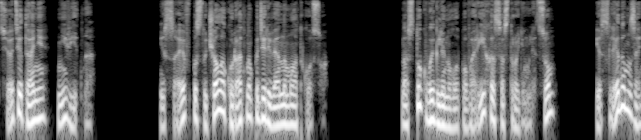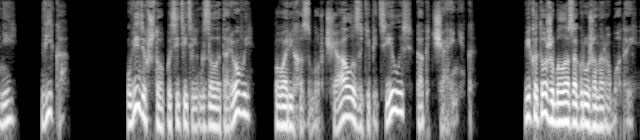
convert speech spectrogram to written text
Тети Тани не видно. Исаев постучал аккуратно по деревянному откосу. На стук выглянула повариха со строгим лицом, и следом за ней Вика. Увидев, что посетитель к Золотаревой, повариха сбурчала, закипятилась, как чайник. Вика тоже была загружена работой.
